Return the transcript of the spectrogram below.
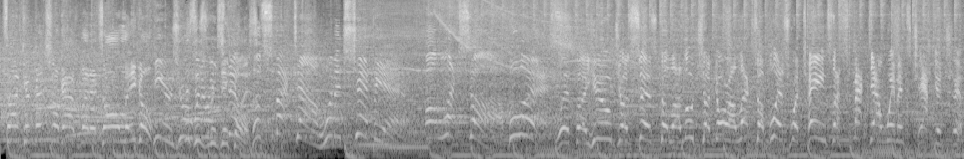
It's unconventional, guys, but it's all legal. Here's your This is winner and still ridiculous. the SmackDown Women's Champion, Alexa Bliss. With a huge assist to La Luchadora, Alexa Bliss retains the SmackDown Women's Championship.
